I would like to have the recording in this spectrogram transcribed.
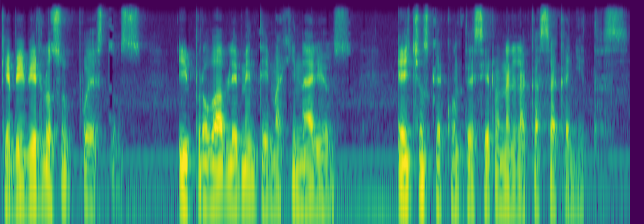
que vivir los supuestos y probablemente imaginarios hechos que acontecieron en la casa Cañitas.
